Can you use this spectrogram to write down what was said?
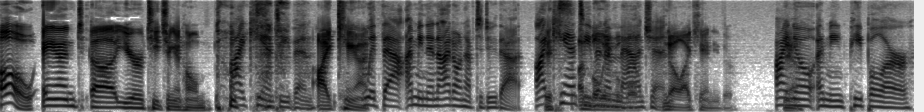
Oh, and uh, you're teaching at home. I can't even. I can't. with that. I mean, and I don't have to do that. I It's can't even imagine. No, I can't either. I yeah. know. I mean, people are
